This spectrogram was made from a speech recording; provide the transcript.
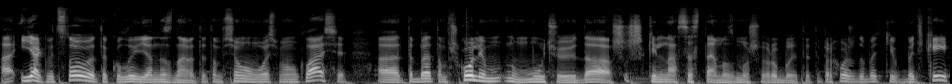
А і як відстоювати, коли я не знаю, ти там в 7-8 класі, тебе там в школі ну, мучують, да? шкільна система змушує робити. Ти приходиш до батьків, батьки.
